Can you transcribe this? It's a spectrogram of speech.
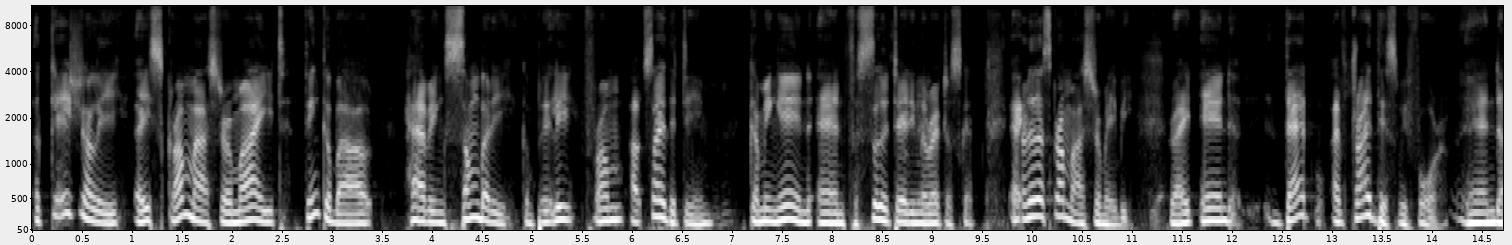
occasionally a scrum master might think about having somebody completely from outside the team coming in and facilitating the retrospect. Another scrum master maybe, right? And that I've tried this before and uh,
